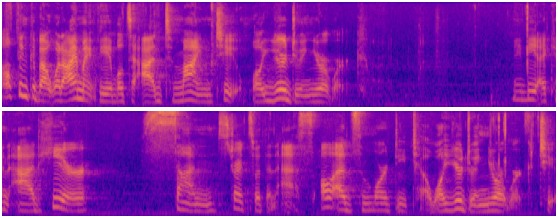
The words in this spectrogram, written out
I'll think about what I might be able to add to mine too while you're doing your work. Maybe I can add here sun starts with an S. I'll add some more detail while you're doing your work too.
